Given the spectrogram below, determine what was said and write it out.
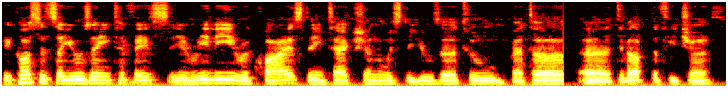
because it's a user interface, it really requires the interaction with the user to better develop the features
